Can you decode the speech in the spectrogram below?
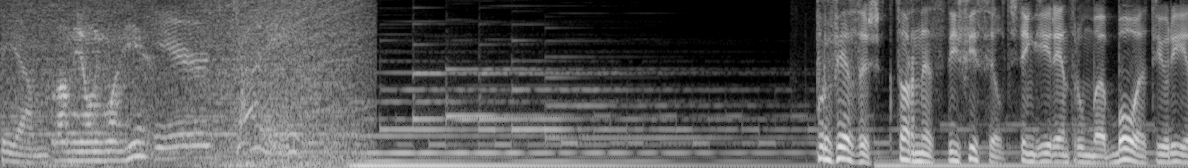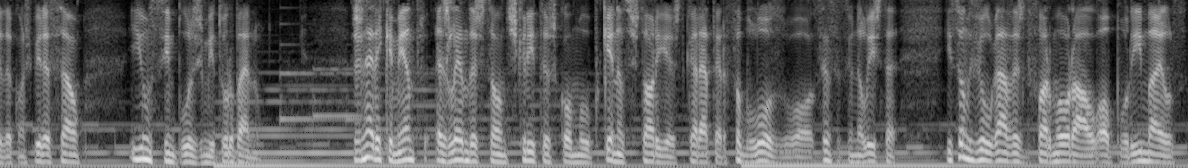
p.m. Well, I'm the only one here. Here's Johnny. Por vezes, torna-se difícil distinguir entre uma boa teoria da conspiração e um simples mito urbano. Genericamente, as lendas são descritas como pequenas histórias de caráter fabuloso ou sensacionalista e são divulgadas de forma oral ou por e-mails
